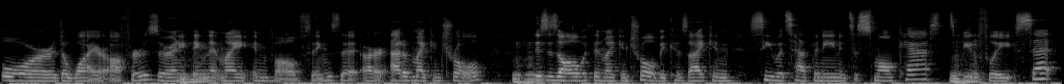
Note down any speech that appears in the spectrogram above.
or The Wire offers, or anything Mm-hmm. that might involve things that are out of my control. Mm-hmm. This is all within my control because I can see what's happening. It's a small cast. Mm-hmm. It's beautifully set,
